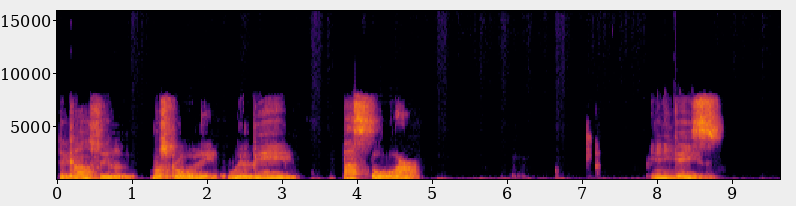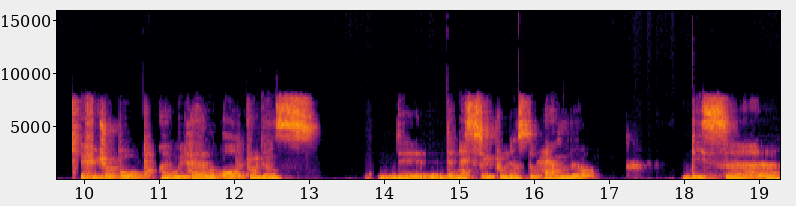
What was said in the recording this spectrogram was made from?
the council most probably will be passed over. In any case, a future pope will have all the prudence, the, the necessary prudence to handle this uh,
